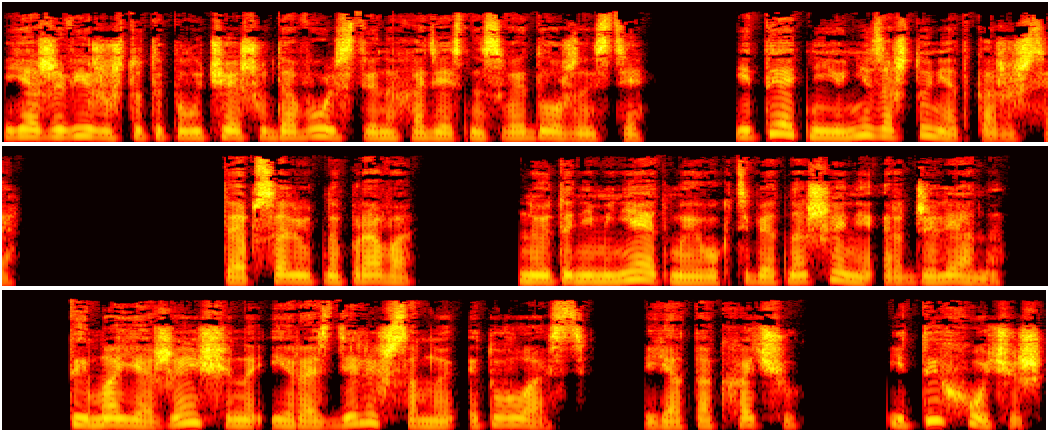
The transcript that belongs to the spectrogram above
Я же вижу, что ты получаешь удовольствие, находясь на своей должности, и ты от нее ни за что не откажешься. Ты абсолютно права. Но это не меняет моего к тебе отношения, Эрджелиана. Ты моя женщина и разделишь со мной эту власть. Я так хочу. И ты хочешь,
